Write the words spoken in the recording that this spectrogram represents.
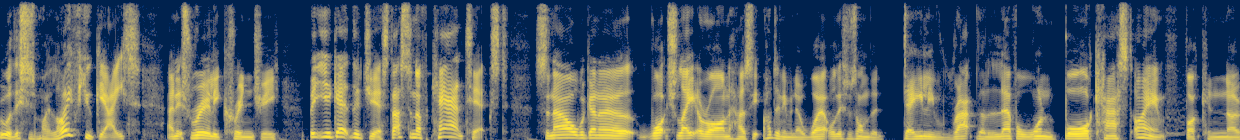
oh this is my life you guys and it's really cringy but you get the gist. That's enough context. So now we're gonna watch later on has he i don't even know where well this was on the daily wrap the level one borecast. I ain't fucking know.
